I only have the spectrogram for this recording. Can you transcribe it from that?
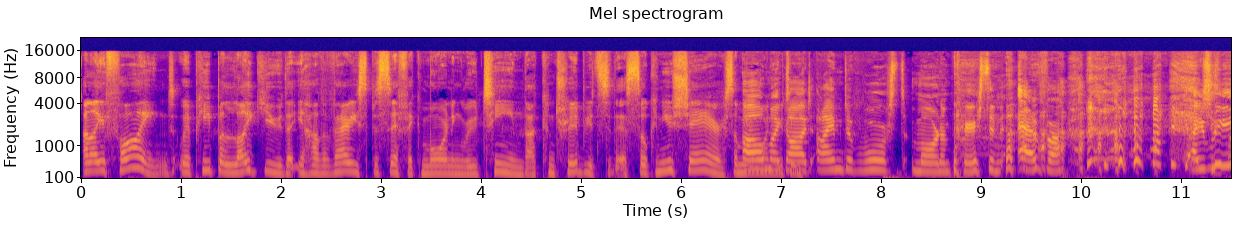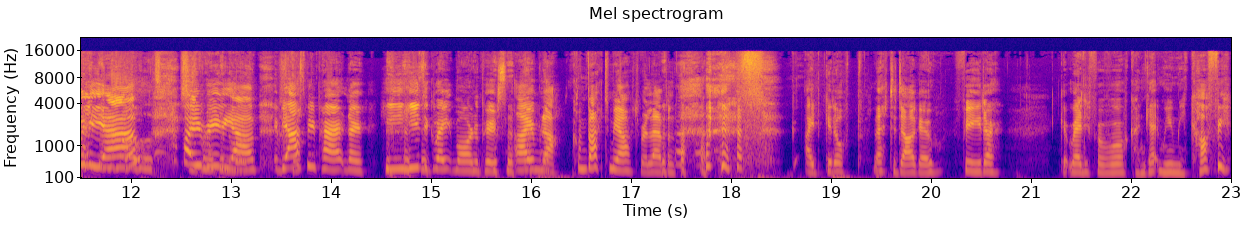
And I find with people like you that you have a very specific morning routine that contributes to this. So, can you share some of your Oh my routine? God, I'm the worst morning person ever. I really am. I really am. If you ask me partner, he, he's a great morning person. I'm not. Come back to me after 11. I'd get up, let the dog out, feed her, get ready for work and get me me coffee.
